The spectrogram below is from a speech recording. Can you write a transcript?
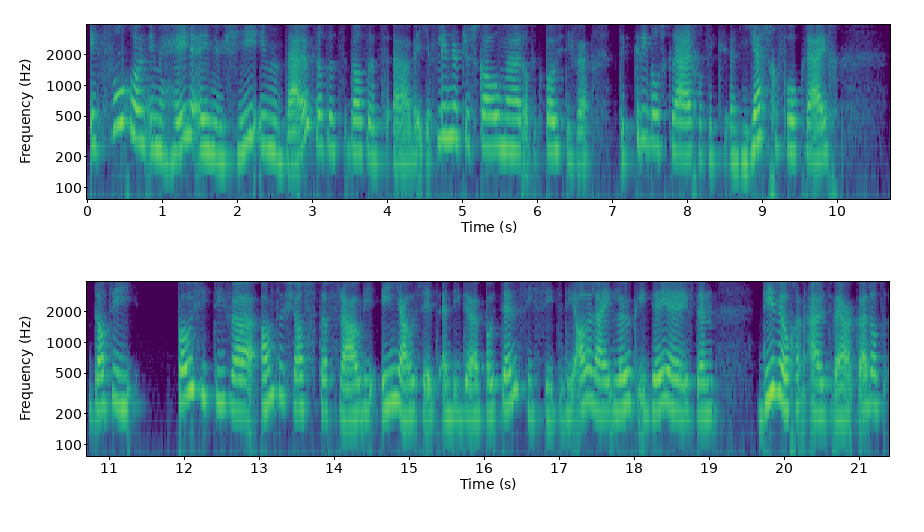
Ik voel gewoon in mijn hele energie, in mijn buik, dat het, dat het uh, een beetje vlindertjes komen. Dat ik positieve dat kriebels krijg, dat ik een yes-gevoel krijg dat die positieve, enthousiaste vrouw die in jou zit en die de potentie ziet, die allerlei leuke ideeën heeft en die wil gaan uitwerken, dat,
